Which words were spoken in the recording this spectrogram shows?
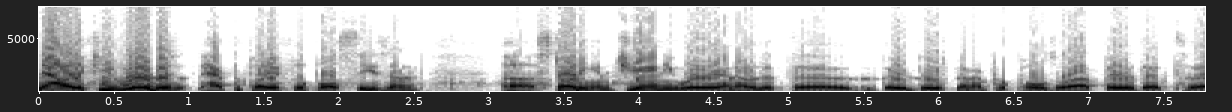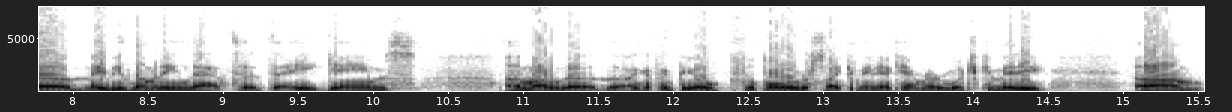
Now, if you were to have to play a football season uh, starting in January, I know that the there, has been a proposal out there that uh, maybe limiting that to, to eight games among the, the, I think the old football oversight committee. I can't remember which committee. Um,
